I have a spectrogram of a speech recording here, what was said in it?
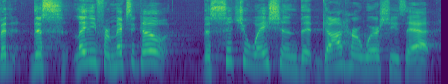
But this lady from Mexico, the situation that got her where she's at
